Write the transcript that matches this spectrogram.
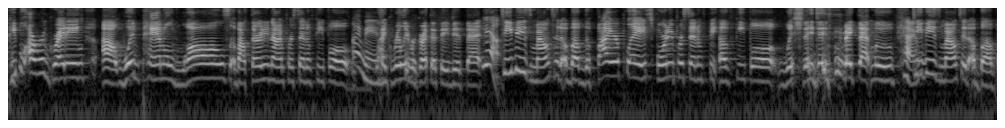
people are regretting uh, wood paneled walls. About 39% of people I mean- like really regret that they did that. Yeah. TVs mounted above the fireplace. 40% of, pe- of people wish they didn't make that move. 'Kay. TVs mounted above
